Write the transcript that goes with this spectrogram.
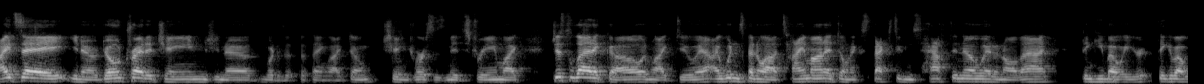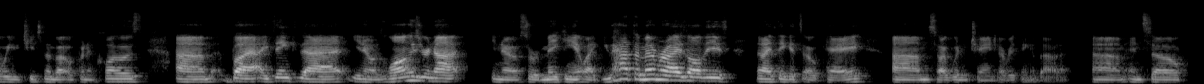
I'd say, you know, don't try to change, you know, what is it, the thing like don't change horses midstream, like just let it go and like do it. I wouldn't spend a lot of time on it. Don't expect students have to know it and all that. Thinking about what you're think about what you teach them about open and closed. Um, but I think that, you know, as long as you're not, you know, sort of making it like you have to memorize all these, then I think it's okay. Um, so I wouldn't change everything about it. Um, and so,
